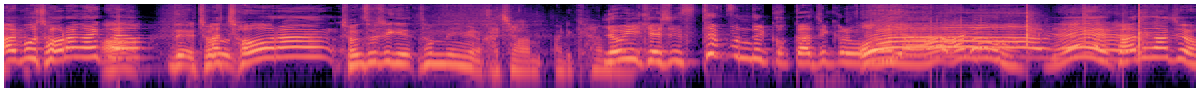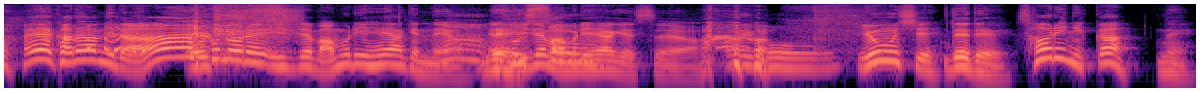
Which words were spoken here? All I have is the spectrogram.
아뭐 저랑 할까요? 아, 네, 저, 아, 저랑 전소식이 선배님이랑 같이 이렇게 하면 여기 계신 스태프분들 것까지 그럼 오, 야, 아이고, 네, 가능하죠. 네, 가능합니다. 코너를 이제 마무리해야겠네요. 네, 이제 마무리해야겠어요. 아이고. 용훈 씨. 네네. 설이니까 네.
